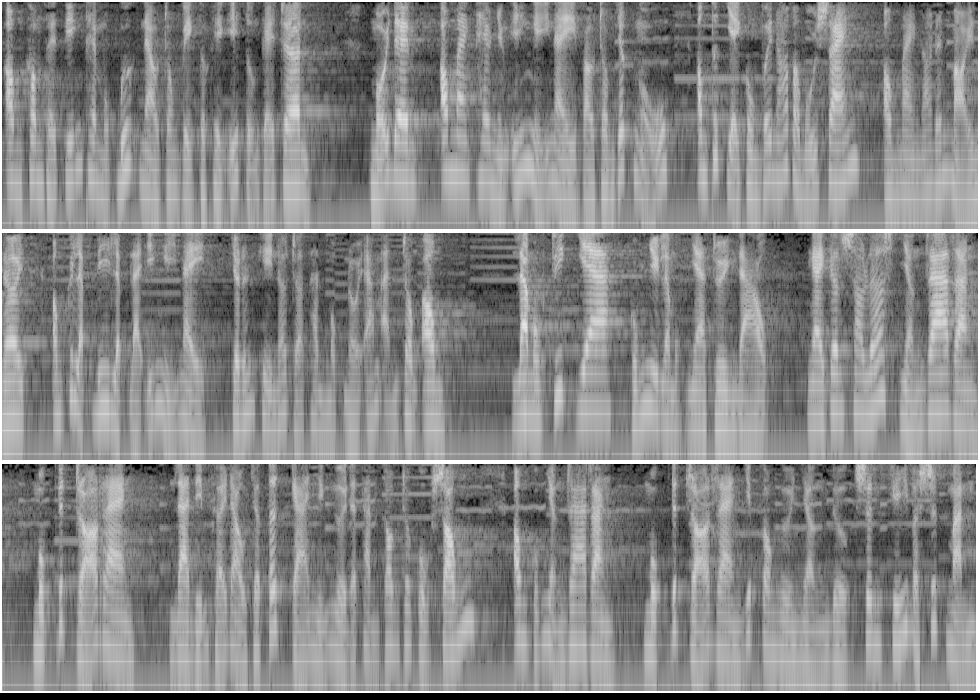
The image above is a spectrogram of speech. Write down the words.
ông không thể tiến thêm một bước nào trong việc thực hiện ý tưởng kể trên. Mỗi đêm, ông mang theo những ý nghĩ này vào trong giấc ngủ. Ông thức dậy cùng với nó vào buổi sáng. Ông mang nó đến mọi nơi. Ông cứ lặp đi lặp lại ý nghĩ này cho đến khi nó trở thành một nỗi ám ảnh trong ông. Là một triết gia cũng như là một nhà truyền đạo, Ngài Gonzales nhận ra rằng mục đích rõ ràng là điểm khởi đầu cho tất cả những người đã thành công trong cuộc sống. Ông cũng nhận ra rằng mục đích rõ ràng giúp con người nhận được sinh khí và sức mạnh.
